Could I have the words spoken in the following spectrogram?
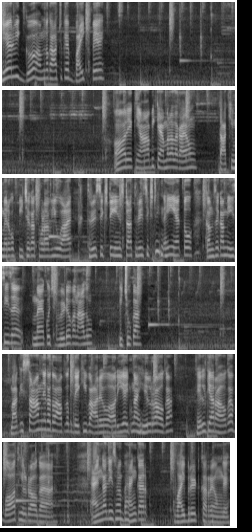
हियर वी गो हम लोग आ चुके हैं बाइक पे। और एक यहाँ भी कैमरा लगाया हूँ, ताकि मेरे को पीछे का थोड़ा व्यू आए। 360 इंस्टा 360 नहीं है तो कम से कम इसी से मैं कुछ वीडियो बना लूँ पीछू का। बाकी सामने का तो आप लोग देख ही पा रहे हो, और ये इतना हिल रहा होगा। हिल क्या रहा होगा? बहुत हिल रहा होगा। एंगल इसमें भयंकर वाइब्रेट कर रहे होंगे।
